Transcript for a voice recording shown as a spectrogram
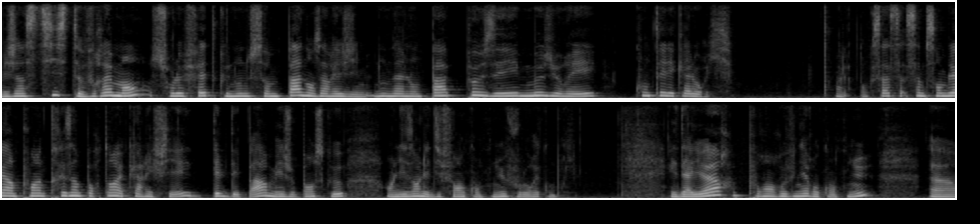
Mais j'insiste vraiment sur le fait que nous ne sommes pas dans un régime. Nous n'allons pas peser, mesurer, compter les calories. Voilà, donc ça, ça, me semblait un point très important à clarifier dès le départ, mais je pense que en lisant les différents contenus, vous l'aurez compris. Et d'ailleurs, pour en revenir au contenu, euh,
